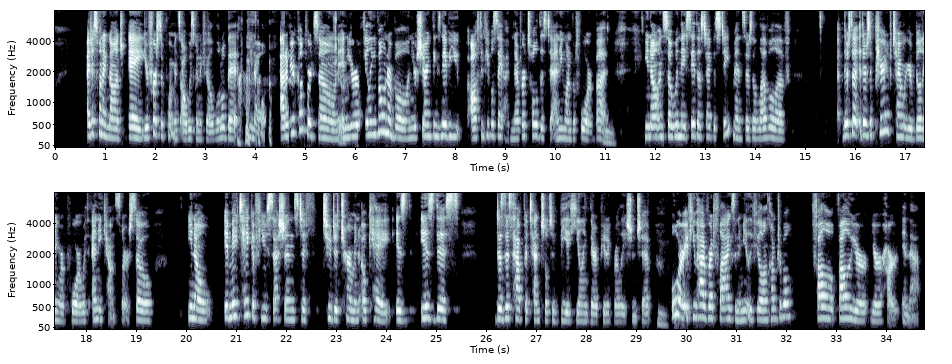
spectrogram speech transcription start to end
I just want to acknowledge a your first appointment's always going to feel a little bit, you know, out of your comfort zone, sure. and you're feeling vulnerable, and you're sharing things. Maybe you often people say, "I've never told this to anyone before," but mm. you know, and so when they say those type of statements, there's a level of there's a there's a period of time where you're building rapport with any counselor. So, you know, it may take a few sessions to to determine okay is is this does this have potential to be a healing therapeutic relationship? Hmm. or if you have red flags and immediately feel uncomfortable follow follow your your heart in that.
